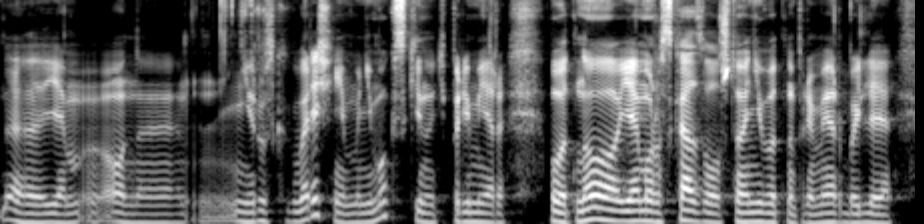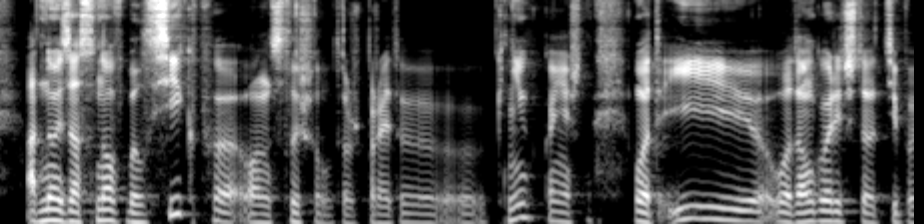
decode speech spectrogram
э, я, он э, не русскоговорящий, я ему не мог скинуть примеры. Вот, но я ему рассказывал, что они вот, например, были... Одной из основ был SIGP, он слышал тоже про эту э, книгу, конечно. Вот, и вот он говорит, что, типа,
